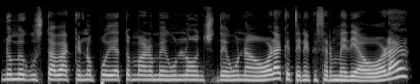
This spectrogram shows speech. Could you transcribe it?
No me gustaba que no podía tomarme un lunch de una hora, que tenía que ser media hora.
